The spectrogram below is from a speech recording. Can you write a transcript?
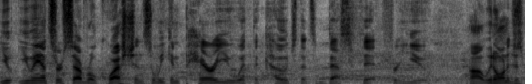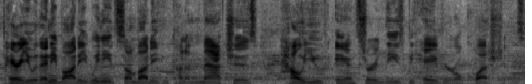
you, you answer several questions so we can pair you with the coach that's best fit for you. Uh, we don't want to just pair you with anybody. We need somebody who kind of matches how you've answered these behavioral questions.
